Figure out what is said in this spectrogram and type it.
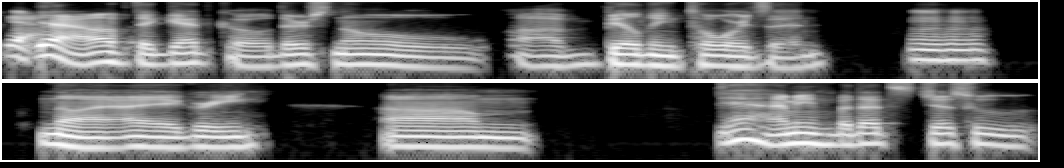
Yeah. Yeah, off the get go, there's no uh building towards it. hmm No, I, I agree. Um, yeah, I mean, but that's just who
